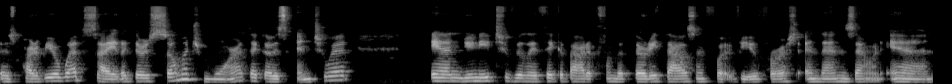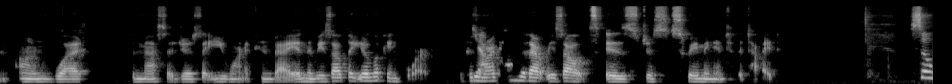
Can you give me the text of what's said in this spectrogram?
as part of your website? Like, there's so much more that goes into it and you need to really think about it from the 30,000 foot view first and then zone in on what the message is that you want to convey and the result that you're looking for. Because yeah. marketing without results is just screaming into the tide. So,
